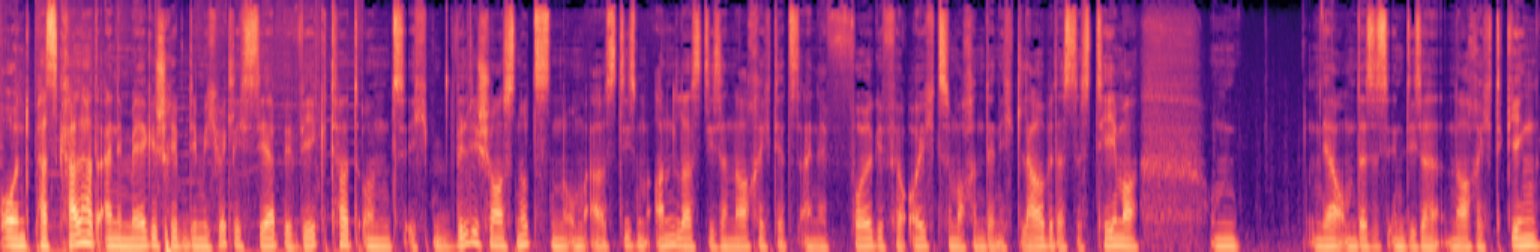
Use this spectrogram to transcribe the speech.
Und Pascal hat eine Mail geschrieben, die mich wirklich sehr bewegt hat und ich will die Chance nutzen, um aus diesem Anlass dieser Nachricht jetzt eine Folge für euch zu machen, denn ich glaube, dass das Thema, um, ja, um das es in dieser Nachricht ging,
